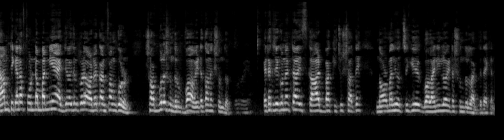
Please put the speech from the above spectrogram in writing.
নাম, ঠিকানা ফোন নাম্বার নিয়ে একজন একজন করে অর্ডার কনফার্ম করুন। সবগুলো সুন্দর। ওয়াও এটা তো অনেক সুন্দর। এটা যে কোনো একটা স্কার্ট বা কিছুর সাথে নর্মালি হচ্ছে গিয়ে গলায় নিলেও এটা সুন্দর লাগবে, দেখেন।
